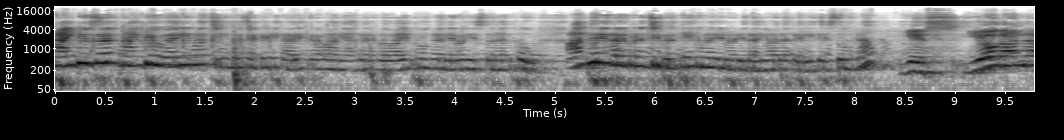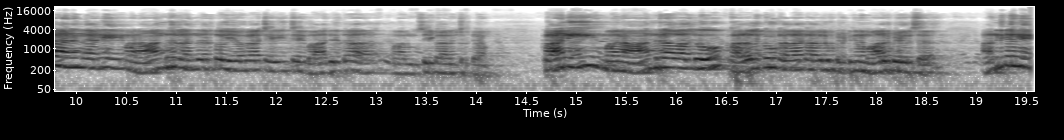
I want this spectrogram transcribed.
thank you sir thank you very much ఇంత చక్కటి కార్యక్రమాన్ని అందరికీ వైభవంగా నిర్వహిస్తున్నందుకు అందరి తరపు నుంచి ప్రత్యేకమైనటువంటి ధన్యవాదాలు తెలియజేస్తూ ఉన్నాం. ఎస్ యోగాంధ్ర అనగానే మన ఆంధ్రులందరితో యోగా చేయించే బాధ్యత మనం శ్రీకారం చుట్టాం. కానీ మన ఆంధ్ర వాళ్ళు కళలకు కళాకారులకు పెట్టిన మారు పేరు సార్ అందుకనే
